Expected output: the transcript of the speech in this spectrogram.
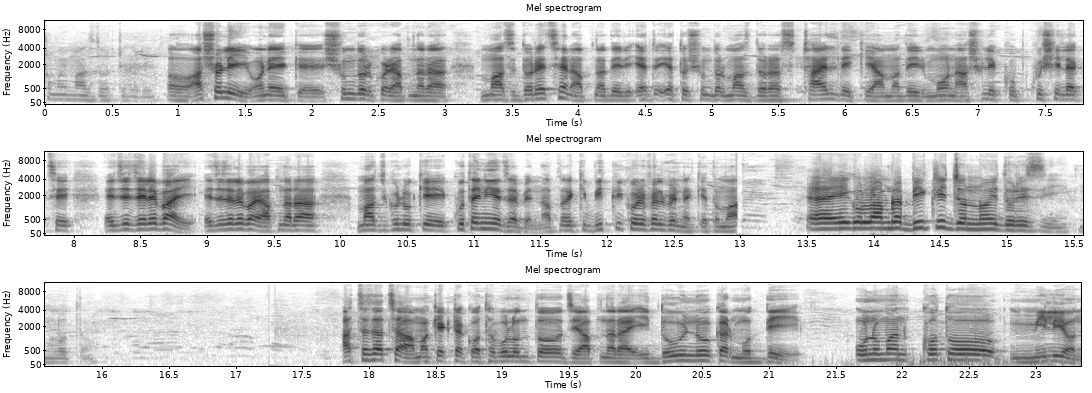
সময় মাছ ধরতে পারি। ও আসলেই অনেক সুন্দর করে আপনারা মাছ ধরেছেন। আপনাদের এত এত সুন্দর মাছ ধরার স্টাইল দেখে আমাদের মন আসলে খুব খুশি লাগছে। এই যে জেলে ভাই এই যে জেলে ভাই আপনারা মাছগুলোকে কোথায় নিয়ে যাবেন? আপনারা কি বিক্রি করে ফেলবেন নাকি তো মাছ? এইগুলো আমরা বিক্রির জন্যই ধরেছি মূলত। আচ্ছা আচ্ছা আমাকে একটা কথা বলুন তো যে আপনারা এই দুই নৌকার মধ্যে অনুমান কত মিলিয়ন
